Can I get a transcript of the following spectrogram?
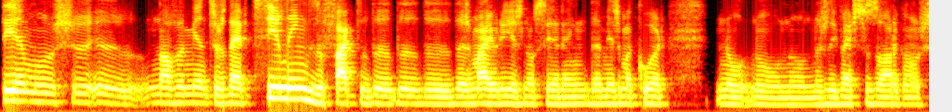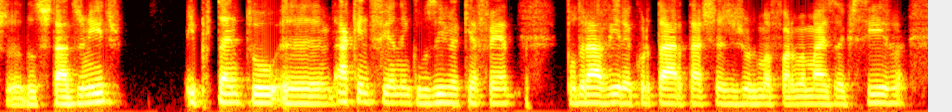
temos uh, novamente os debt ceilings, o facto de, de, de, das maiorias não serem da mesma cor no, no, no, nos diversos órgãos dos Estados Unidos. E, portanto, há quem defenda, inclusive, que a Fed poderá vir a cortar taxas de juros de uma forma mais agressiva eh,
